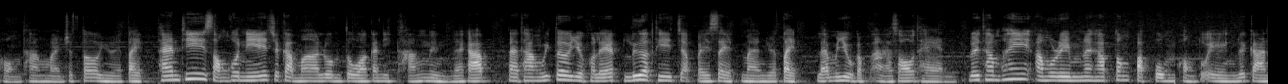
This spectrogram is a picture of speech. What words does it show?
ของทางแมนเชสเตอร์ยูไนเต็ดแทนที่ 2 คนนี้จะกลับมารวมตัวกันอีกครั้งหนึ่งนะครับ แต่ทางวิกเตอร์โยคาเลสเลือกที่จะไปเซตแมนยูไนเต็ดและมาอยู่กับอาร์ซอลแทน โดยทำให้อโมริมนะครับต้องปรับปรุงของตัวเองด้วยการ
